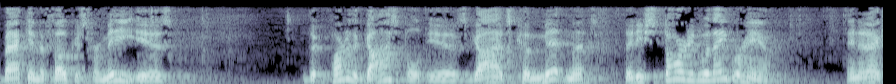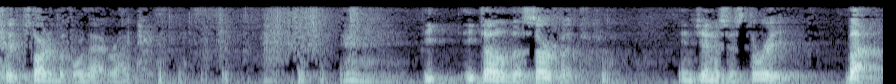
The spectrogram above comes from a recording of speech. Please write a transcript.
back into focus for me is that part of the gospel is God's commitment that He started with Abraham. And it actually started before that, right? he, he told the serpent in Genesis 3. But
